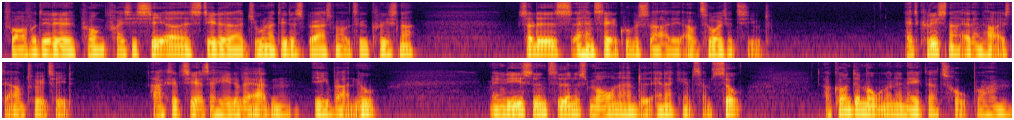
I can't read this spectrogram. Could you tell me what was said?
For at få dette punkt præciseret, stillede Arjuna dette spørgsmål til Krishna, således at han selv kunne besvare det autoritativt. At Krishna er den højeste autoritet, accepteres af hele verden, ikke bare nu, men lige siden tidernes morgen er han blevet anerkendt som så, og kun dæmonerne nægter at tro på ham.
